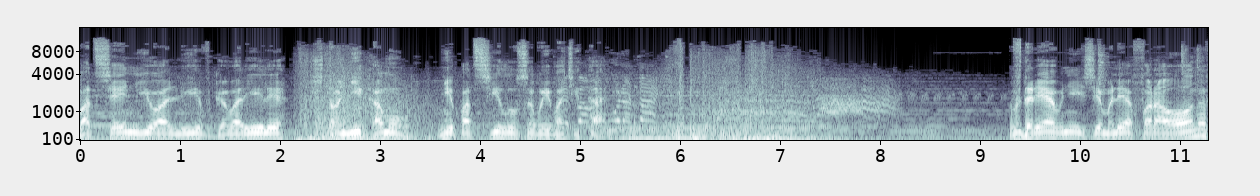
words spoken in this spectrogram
Под сенью олив говорили, что никому не под силу завоевать Италию. В древней земле фараонов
